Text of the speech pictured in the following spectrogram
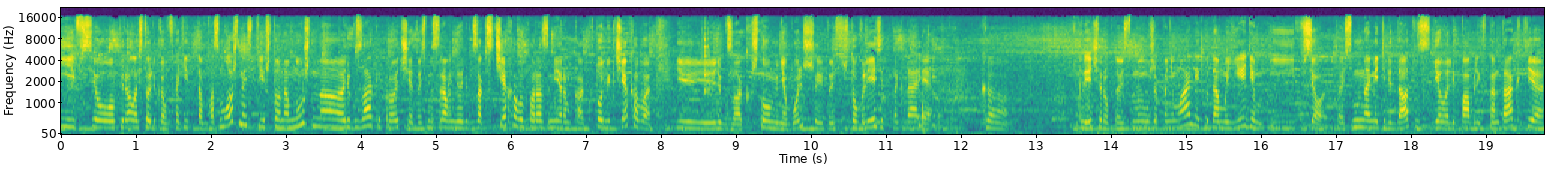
И все упиралось только в какие-то там возможности, что нам нужно, рюкзак и прочее. То есть мы сравнивали рюкзак с Чеховым по размерам, как томик Чехова и рюкзак. Что у меня больше, то есть что влезет и так далее. К к вечеру, то есть мы уже понимали, куда мы едем, и все. То есть мы наметили дату, сделали паблик ВКонтакте,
